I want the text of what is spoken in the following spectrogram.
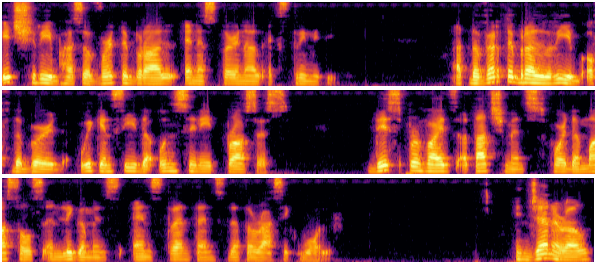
each rib has a vertebral and a sternal extremity. At the vertebral rib of the bird, we can see the uncinate process. This provides attachments for the muscles and ligaments and strengthens the thoracic wall. In general,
